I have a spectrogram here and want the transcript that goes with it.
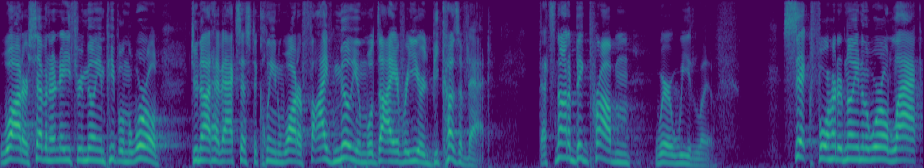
Water 783 million people in the world do not have access to clean water. 5 million will die every year because of that. That's not a big problem where we live. Sick 400 million in the world lack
